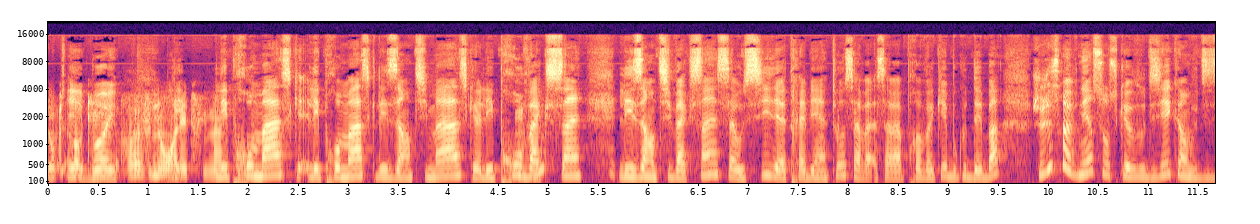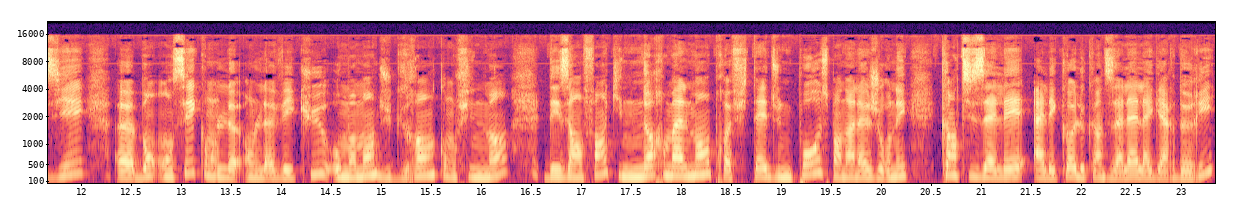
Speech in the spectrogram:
Donc, eh revenons à l'être humain. Les pro-masques, les pro-masques, les anti-masques, les pro-vaccins, mhm. les anti-vaccins, ça aussi, euh, très bientôt, ça va, ça va provoquer beaucoup de débats. Je veux juste revenir sur ce que vous disiez quand vous disiez, euh, bon, on sait qu'on l'a vécu au moment du grand confinement, des enfants qui normalement profitaient d'une pause pendant la journée quand ils allaient à l'école ou quand ils allaient à la garderie,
